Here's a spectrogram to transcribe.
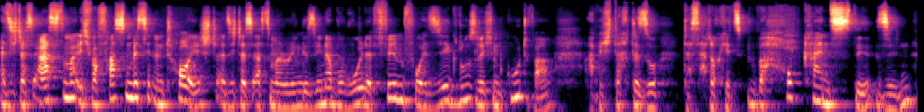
Als ich das erste Mal, ich war fast ein bisschen enttäuscht, als ich das erste Mal Ring gesehen habe, obwohl der Film vorher sehr gruselig und gut war. Aber ich dachte so, das hat doch jetzt überhaupt keinen Sinn,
